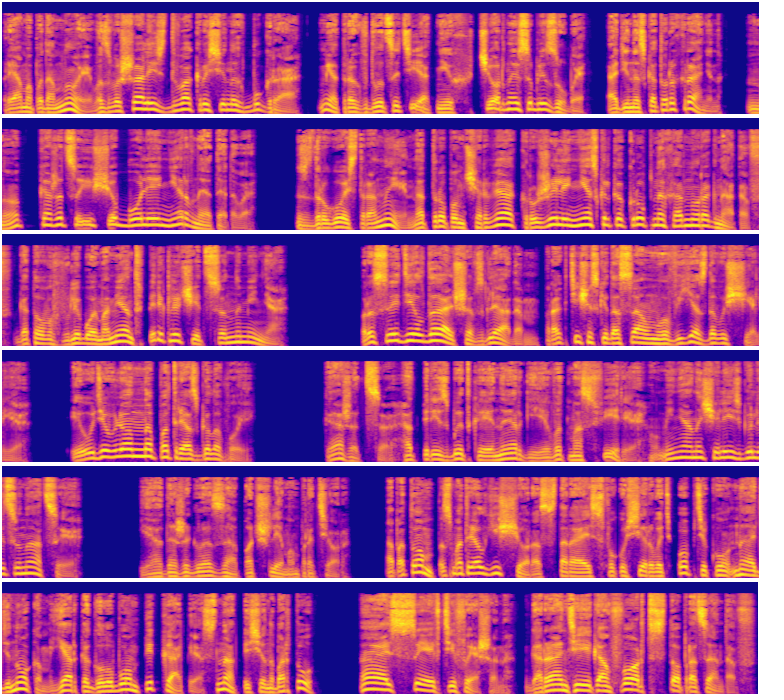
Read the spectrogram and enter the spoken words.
Прямо подо мной возвышались два крысиных бугра, метрах в двадцати от них черные саблезубы, один из которых ранен, но, кажется, еще более нервный от этого. С другой стороны, над трупом червя кружили несколько крупных арнурагнатов, готовых в любой момент переключиться на меня. Проследил дальше взглядом, практически до самого въезда в ущелье, и удивленно потряс головой. Кажется, от переизбытка энергии в атмосфере у меня начались галлюцинации. Я даже глаза под шлемом протер. А потом посмотрел еще раз, стараясь сфокусировать оптику на одиноком ярко-голубом пикапе с надписью на борту «Ice Safety Fashion. Гарантии и комфорт 100%».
